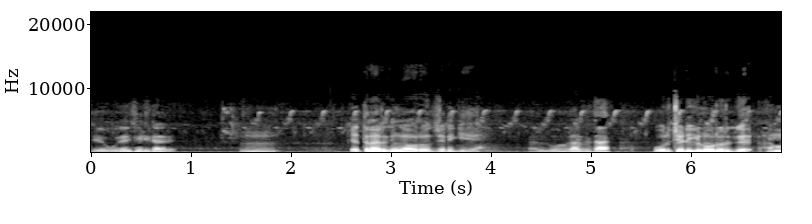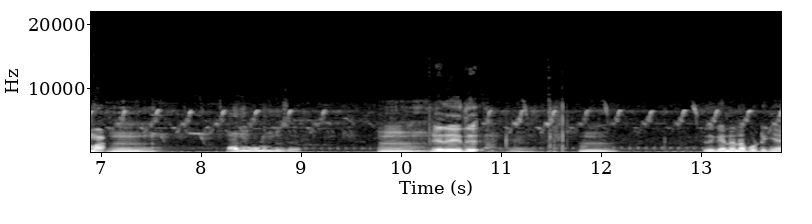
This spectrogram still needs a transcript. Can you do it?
இது ஒரே செடி தான் ம். எத்தனை இருக்குங்க ஒரு செடிக்கு? அது நூறு தான் இருக்குது சார். ஒரு செடிக்கு நூறு இருக்குது ஆமாம் ம். அது உளுந்து சார். ம். எது இது? ம். இதுக்கு என்னென்ன போட்டீங்க?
